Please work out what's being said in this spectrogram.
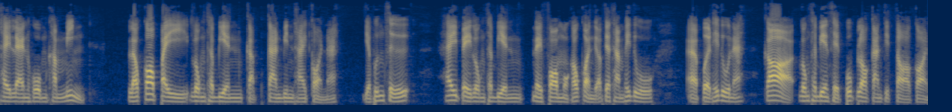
Thailand Homecoming แล้วก็ไปลงทะเบียนกับการบินไทยก่อนนะ อย่าเพิ่งซื้อให้ไปลงทะเบียนในฟอร์มของเขาก่อน เดี๋ยวจะทำให้ดูเเปิดให้ดูนะ ก็ลงทะเบียนเสร็จปุ๊บรอการติดต่อก่อน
